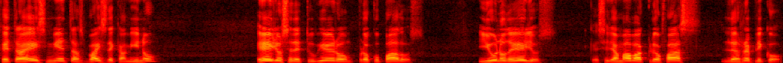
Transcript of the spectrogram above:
que traéis mientras vais de camino? Ellos se detuvieron preocupados y uno de ellos, que se llamaba Cleofás, les replicó,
